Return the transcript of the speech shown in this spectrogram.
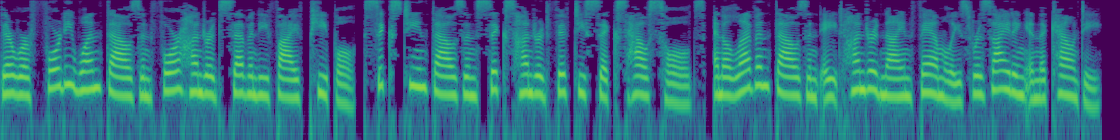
there were 41,475 people, 16,656 households, and 11,809 families residing in the county.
